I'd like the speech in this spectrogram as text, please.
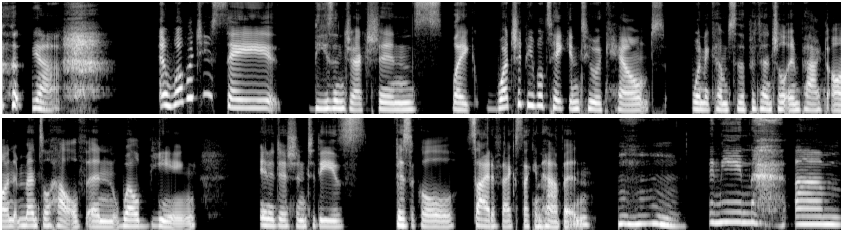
yeah. And what would you say these injections, like, what should people take into account when it comes to the potential impact on mental health and well being, in addition to these physical side effects that can happen. Mm-hmm. I mean, um,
